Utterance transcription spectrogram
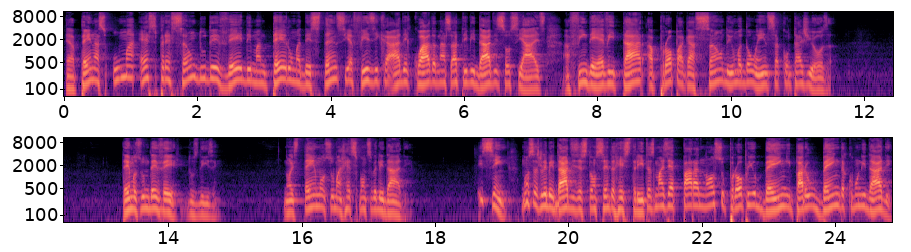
é apenas uma expressão do dever de manter uma distância física adequada nas atividades sociais, a fim de evitar a propagação de uma doença contagiosa. Temos um dever, nos dizem. Nós temos uma responsabilidade. E sim, nossas liberdades estão sendo restritas, mas é para nosso próprio bem e para o bem da comunidade.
